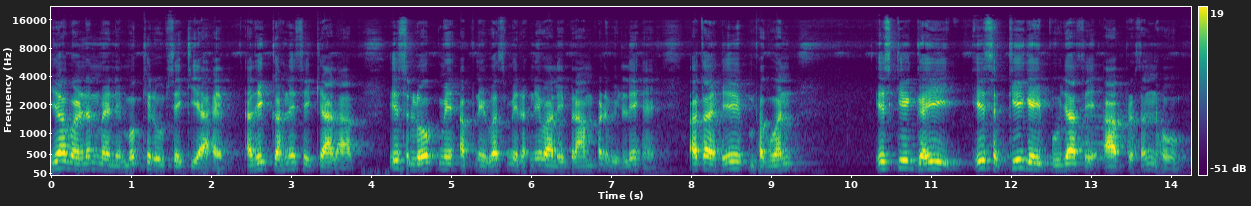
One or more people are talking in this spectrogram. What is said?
यह वर्णन मैंने मुख्य रूप से किया है। अधिक कहने से क्या लाभ? इस लोक में अपने वश में रहने वाले ब्राह्मण विरले हैं। अतः हे भगवान, इसकी गई, इस की गई पूजा से आप प्रसन्न हो।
